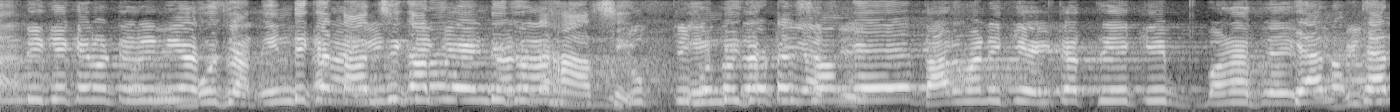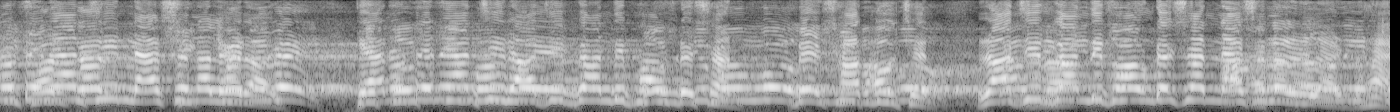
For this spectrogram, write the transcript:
ইন্ডিকে কেন টেনে নিয়ে আসছেন? ইন্ডিকে টানছি কারণ ইন্ডিকে হ্যাঁ, ইন্ডিজোটের কি আছে? সঙ্গে- তার মানে কি এইটার থেকে কি মানে কেন কেন টেনে আনছি? ন্যাশনাল হেরাল্ড কেন টেনে আনছি? রাজীব গান্ধী ফাউন্ডেশন বেশ হাত তুলছেন। Rajiv Gandhi foundation National Herald হ্যাঁ।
